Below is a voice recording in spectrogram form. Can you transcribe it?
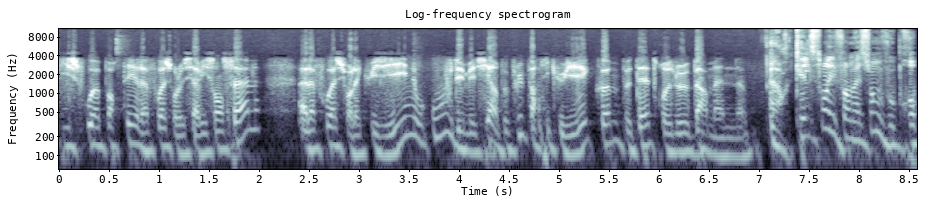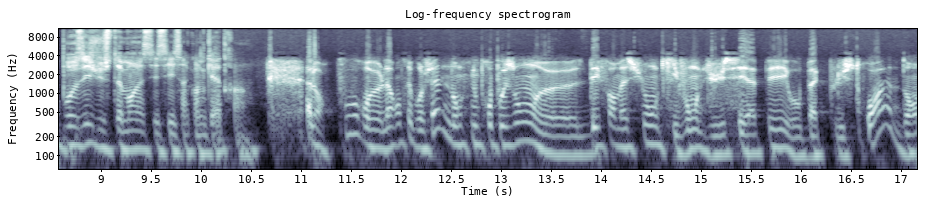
qui soit portée à la fois sur le service en salle, à la fois sur la cuisine, ou des métiers un peu plus particuliers, comme peut-être le barman. Alors, quelles sont les formations que vous proposez justement à CCI 54 alors pour euh, la rentrée prochaine, donc nous proposons euh, des formations qui vont du CAP au bac plus 3 dans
